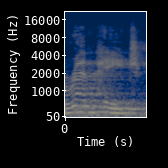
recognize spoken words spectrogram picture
Rampage.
